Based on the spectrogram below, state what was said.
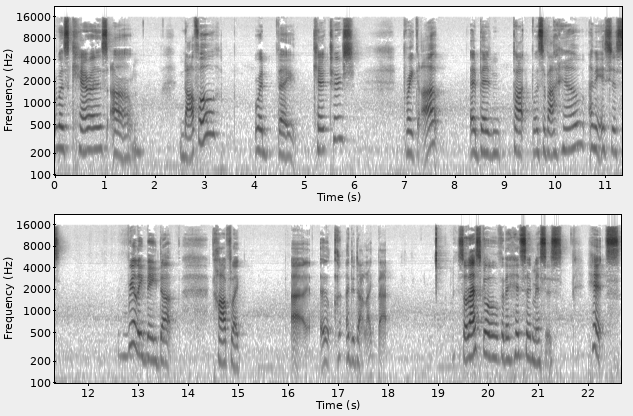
was Kara's um, novel where the characters break up and Ben thought was about him. I mean, it's just really made up conflict. Uh, I did not like that. So let's go over the hits and misses. Hits.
